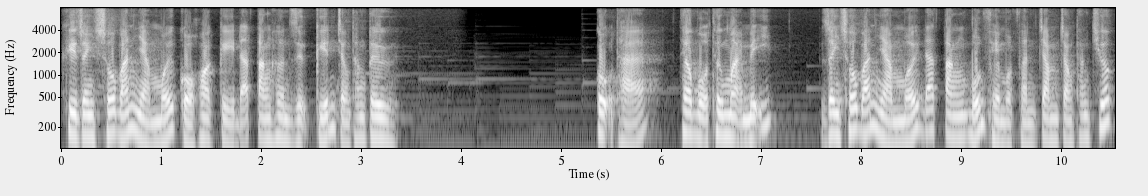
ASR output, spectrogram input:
khi doanh số bán nhà mới của Hoa Kỳ đã tăng hơn dự kiến trong tháng 4. Cụ thể, theo Bộ Thương mại Mỹ, doanh số bán nhà mới đã tăng 4,1% trong tháng trước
